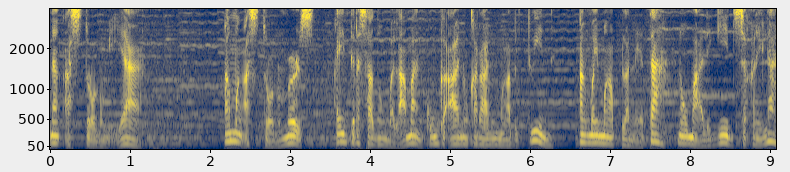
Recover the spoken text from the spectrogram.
ng astronomiya. Ang mga astronomers ay interesadong malaman kung gaano karaming mga bituin ang may mga planeta na umaligid sa kanila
